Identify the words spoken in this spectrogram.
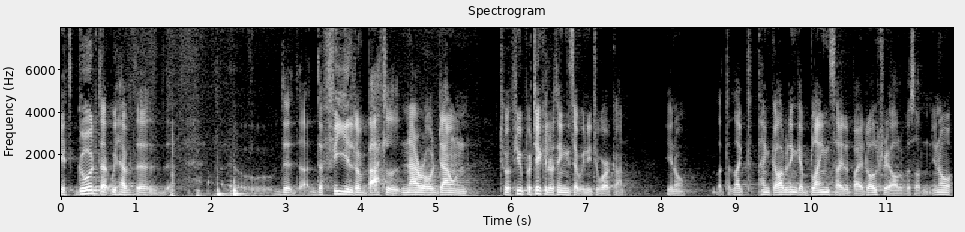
it's good that we have the the, the field of battle narrowed down to a few particular things that we need to work on. You know, like thank God we didn't get blindsided by adultery all of a sudden. You know,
